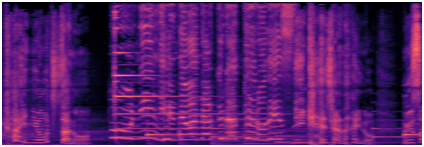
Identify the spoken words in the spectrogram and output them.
界に落ちたの？人間ではなくなったのです。人間じゃないの。嘘。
